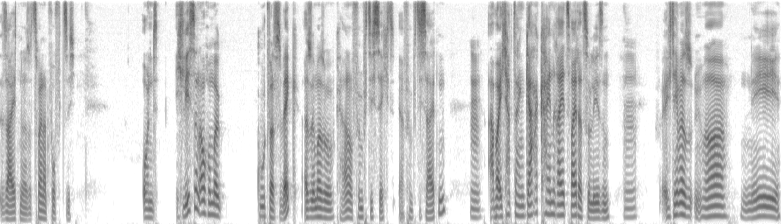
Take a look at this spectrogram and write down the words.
Seiten, also 250. Und ich lese dann auch immer gut was weg. Also immer so, keine Ahnung, 50, 60, ja, 50 Seiten. mm, Aber ich habe dann gar keinen Reiz weiterzulesen. mm. Ich denke mir so, ja, nee.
